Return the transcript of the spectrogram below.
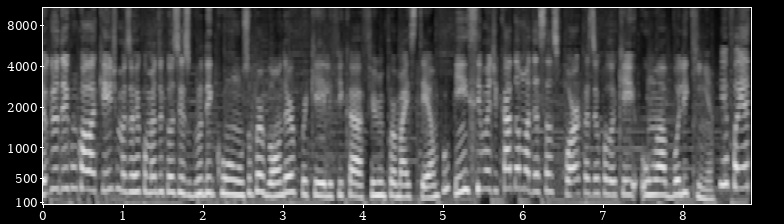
Eu grudei com cola quente, mas eu recomendo que vocês grudem com um super bonder, porque ele fica firme por mais tempo. E em cima de cada uma dessas porcas eu coloquei uma buliquinha. E foi assim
